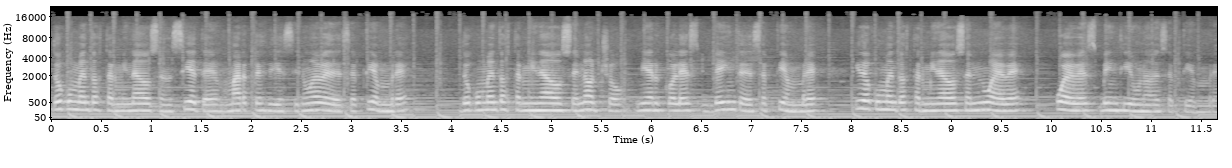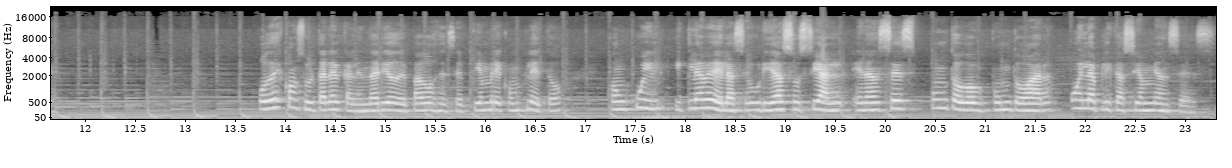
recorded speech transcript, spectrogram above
documentos terminados en 7, martes 19 de septiembre, documentos terminados en 8, miércoles 20 de septiembre, y documentos terminados en 9, jueves 21 de septiembre. Podés consultar el calendario de pagos de septiembre completo con Quill y clave de la Seguridad Social en anses.gov.ar o en la aplicación Mi ANSES.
